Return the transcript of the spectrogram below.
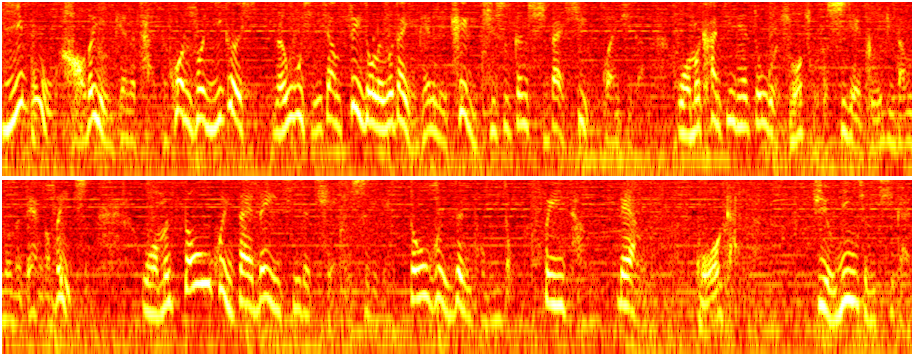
一部好的影片的产生，或者说一个人物形象最终能够在影片里面确立，其实跟时代是有关系的。我们看今天中国所处的世界格局当中的这样一个位置，我们都会在内心的潜意识里面都会认同一种非常亮丽、果敢。具有英雄气概的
